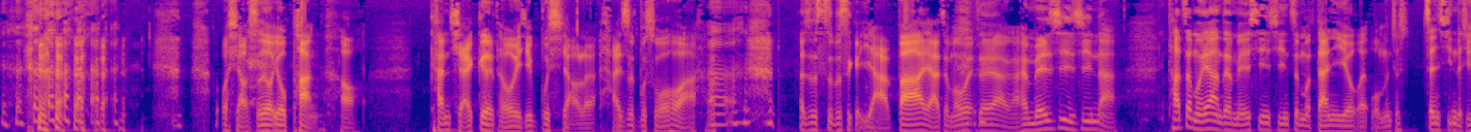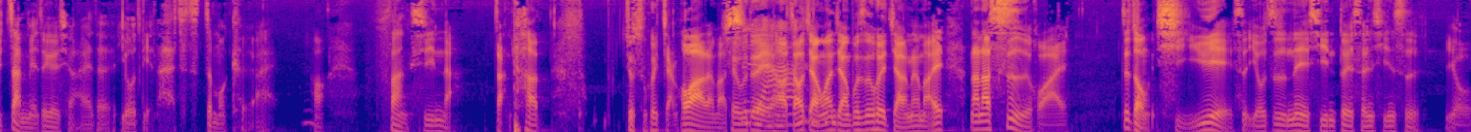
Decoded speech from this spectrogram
我小时候又胖，好看起来个头已经不小了，还是不说话。他说是不是个哑巴呀？怎么会这样啊？很没信心呐！他这么样的没信心，这么担忧，我们就真心的去赞美这个小孩的优点啊，就是这么可爱。好，放心呐，长大就是会讲话了嘛，对不对？啊，早讲晚讲不是会讲了嘛？哎，让他释怀。这种喜悦是由自内心，对身心是有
